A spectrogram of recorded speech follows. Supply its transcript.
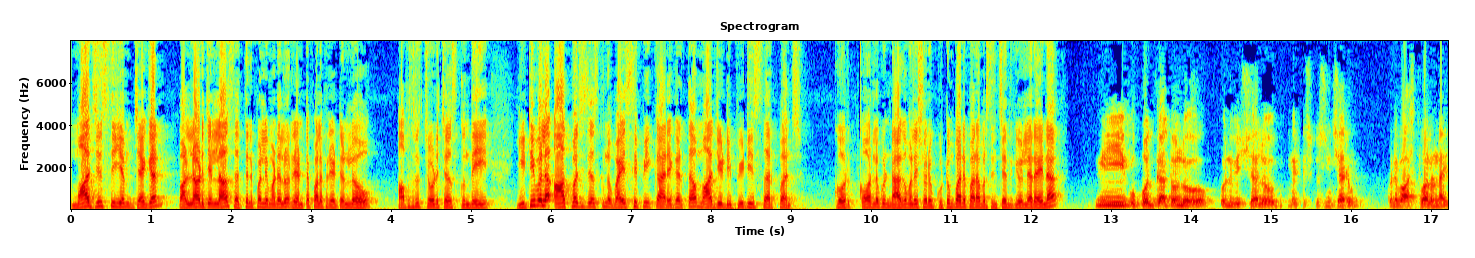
మాజీ సీఎం జగన్ పల్నాడు జిల్లా సత్తెనపల్లి మండలం రెంటపల్లి పర్యటనలో అపశృతి చోటు చేసుకుంది. ఇటీవల ఆత్మహత్య చేసుకున్న వైసీపీ కార్యకర్త మాజీ డిప్యూటీ సర్పంచ్ కోర్- కోర్లగూడి నాగమల్లేశ్వరం కుటుంబాన్ని పరామర్శించేందుకు వెళ్ళారైనా మీ ఉపోద్ఘాతంలో కొన్ని విషయాలు మీరు స్పృశించారు కొన్ని వాస్తవాలు ఉన్నాయి.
